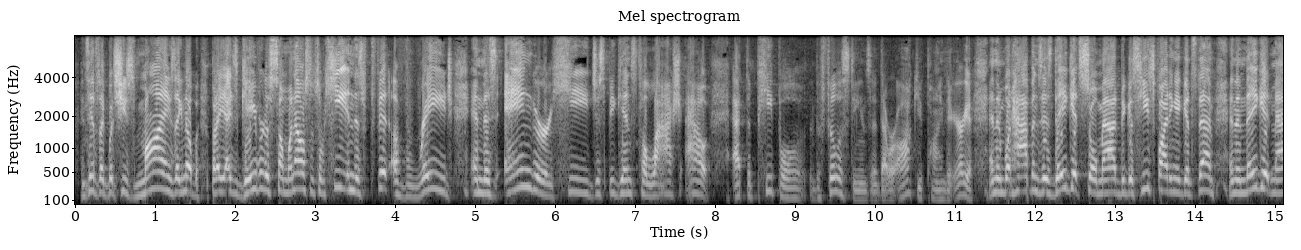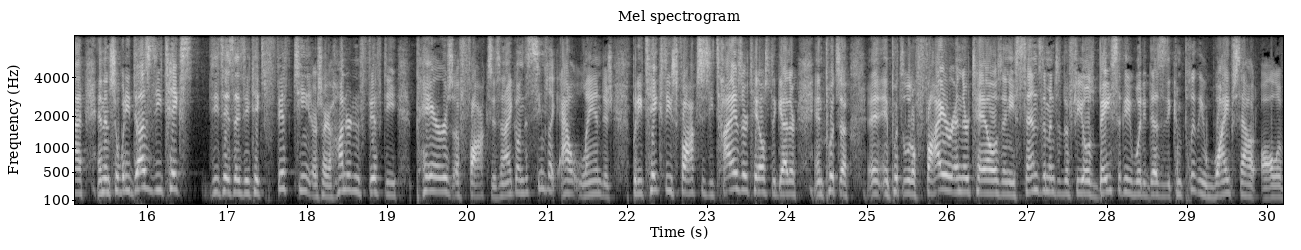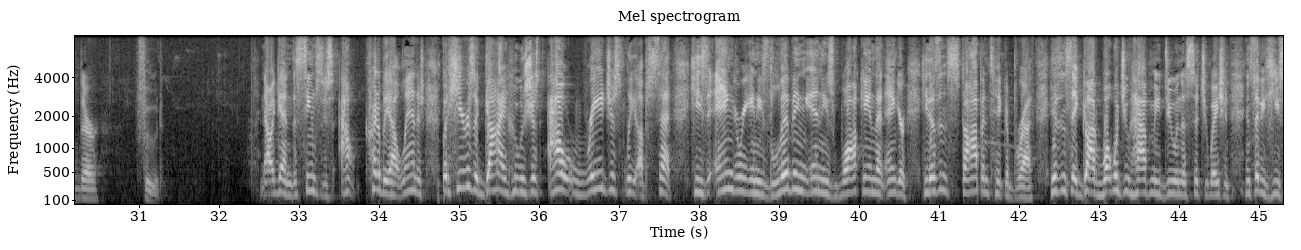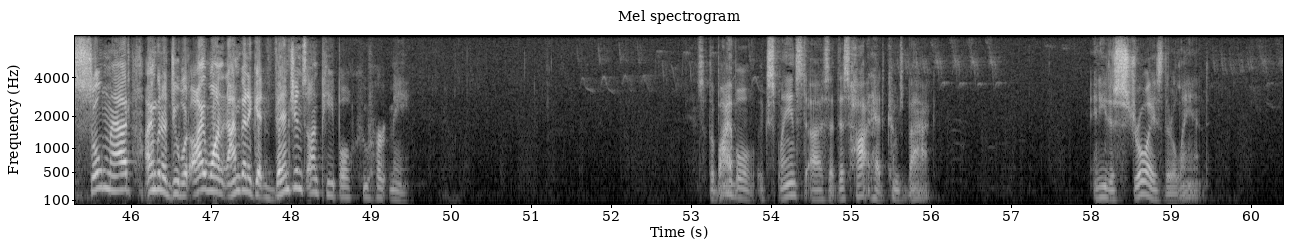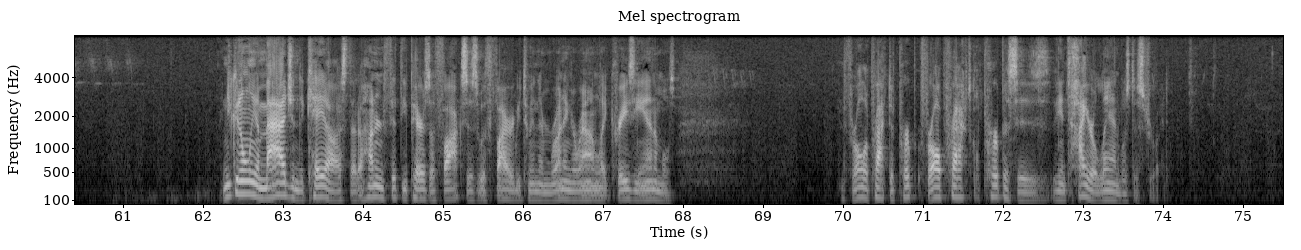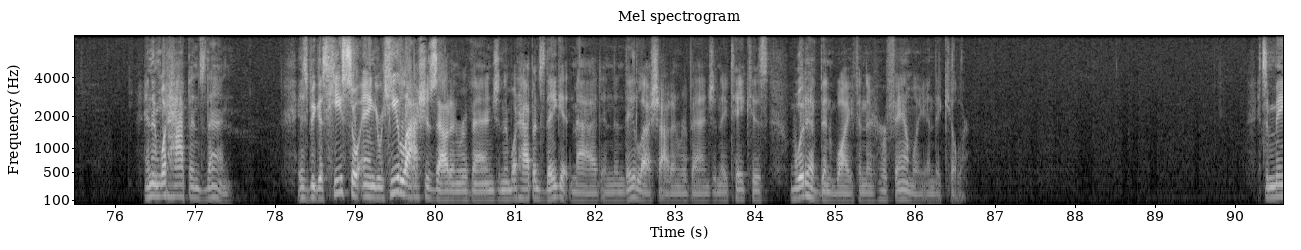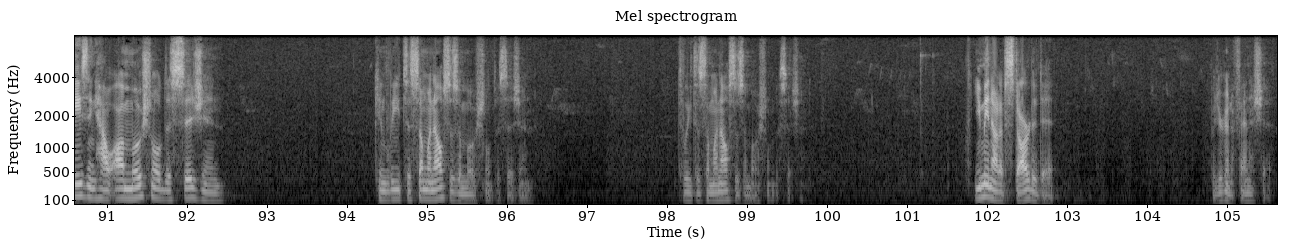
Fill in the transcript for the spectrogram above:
And Sam's like, but she's mine. He's like, no, but, but I, I, just gave her to someone else. And so he, in this fit of rage and this anger, he just begins to lash out at the people, the Philistines that were occupying the area. And then what happens is they get so mad because he's fighting against them. And then they get mad. And then so what he does is he takes he says he takes 15 or sorry 150 pairs of foxes. And i go and this seems like outlandish. But he takes these foxes he ties their tails together and puts a and puts a little fire in their tails and he sends them into the fields. Basically what he does is he completely wipes out all of their food now, again, this seems just out, incredibly outlandish, but here's a guy who is just outrageously upset. He's angry and he's living in, he's walking in that anger. He doesn't stop and take a breath. He doesn't say, God, what would you have me do in this situation? Instead, he's so mad, I'm going to do what I want and I'm going to get vengeance on people who hurt me. So the Bible explains to us that this hothead comes back and he destroys their land. And you can only imagine the chaos that 150 pairs of foxes with fire between them running around like crazy animals. And for all, for all practical purposes, the entire land was destroyed. And then what happens then? Is because he's so angry, he lashes out in revenge. And then what happens? They get mad, and then they lash out in revenge, and they take his would have been wife and her family, and they kill her. It's amazing how our emotional decision can lead to someone else's emotional decision, to lead to someone else's emotional decision. You may not have started it, but you're going to finish it.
